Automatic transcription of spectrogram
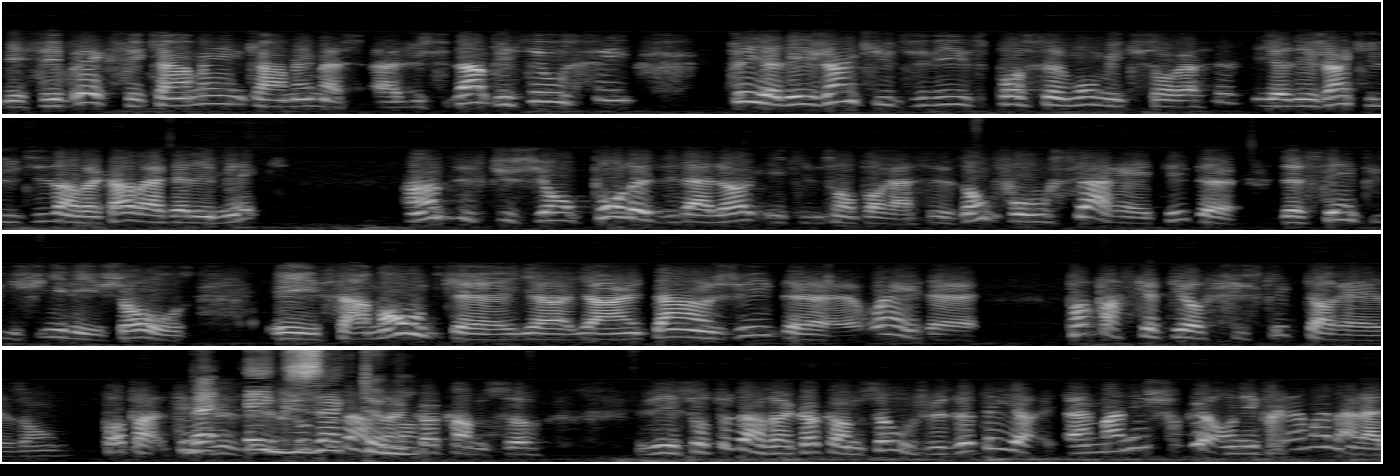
mais c'est vrai que c'est quand même, quand même hallucinant. Puis c'est aussi, tu sais, il y a des gens qui utilisent pas ce mot, mais qui sont racistes. Il y a des gens qui l'utilisent dans un cadre académique, en discussion pour le dialogue et qui ne sont pas racistes. Donc, il faut aussi arrêter de, simplifier les choses. Et ça montre qu'il y a, un danger de, ouais, de, pas parce que tu es offusqué que tu as raison. Pas ben, exactement. Dans un cas comme ça. Et surtout dans un cas comme ça où je veux dire, tu sais, à un moment donné, je trouve qu'on est vraiment dans la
